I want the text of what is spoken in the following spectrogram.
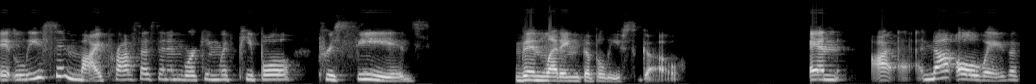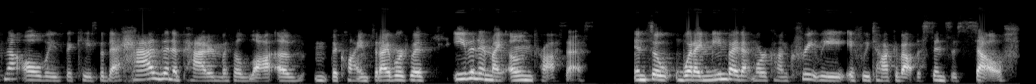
at least in my process and in working with people, precedes then letting the beliefs go. And I, not always, that's not always the case, but that has been a pattern with a lot of the clients that I've worked with, even in my own process. And so, what I mean by that more concretely, if we talk about the sense of self,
